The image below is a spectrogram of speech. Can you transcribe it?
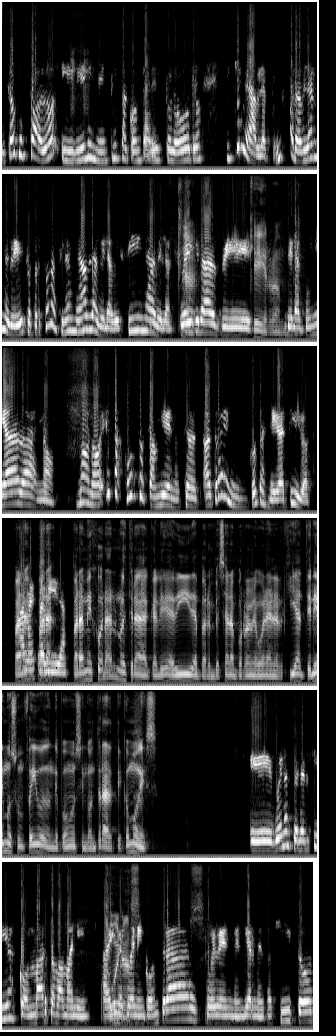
está ocupado y viene y me empieza a contar esto, lo otro. ¿Y qué me habla? No es para hablarme de esa persona, sino me habla de la vecina, de la suegra, de, de la cuñada, no. No, no, esas cosas también, o sea, atraen cosas negativas a Para, nuestra para, vida. para mejorar nuestra calidad de vida, para empezar a ponerle buena energía, tenemos un Facebook donde podemos encontrarte. ¿Cómo es? Eh, buenas energías con Marta Mamani. Ahí Buenas. me pueden encontrar, Sí. pueden enviar mensajitos,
